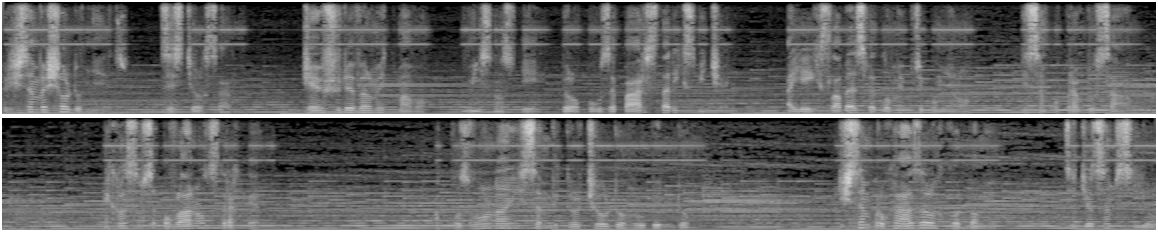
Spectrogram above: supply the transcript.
Když jsem vešel dovnitř, zjistil jsem, že je všude velmi tmavo. V místnosti bylo pouze pár starých svíček a jejich slabé světlo mi připomnělo, že jsem opravdu sám. Nechal jsem se ovládnout strachem Pozvolna jsem vykročil do hlubin domu. Když jsem procházel chodbami, cítil jsem sílu,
